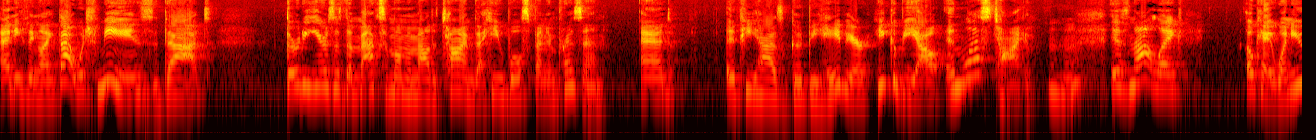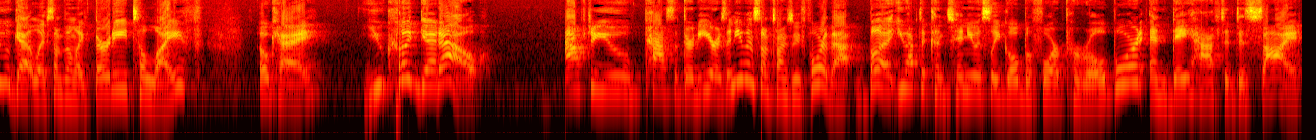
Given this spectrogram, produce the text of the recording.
anything like that, which means that 30 years is the maximum amount of time that he will spend in prison. And if he has good behavior, he could be out in less time. Mm-hmm. It's not like, okay, when you get like something like 30 to life, okay, you could get out after you pass the 30 years and even sometimes before that, but you have to continuously go before parole board and they have to decide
